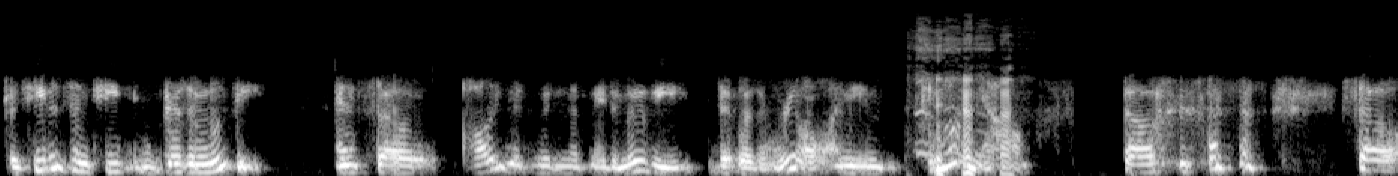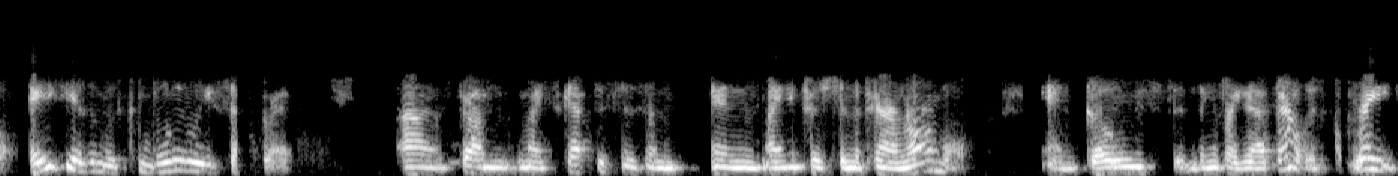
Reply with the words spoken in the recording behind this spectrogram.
because he was in TV. There's a movie, and so Hollywood wouldn't have made a movie that wasn't real. I mean, come on now. so, so atheism was completely separate uh, from my skepticism and my interest in the paranormal and ghosts and things like that. That was great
